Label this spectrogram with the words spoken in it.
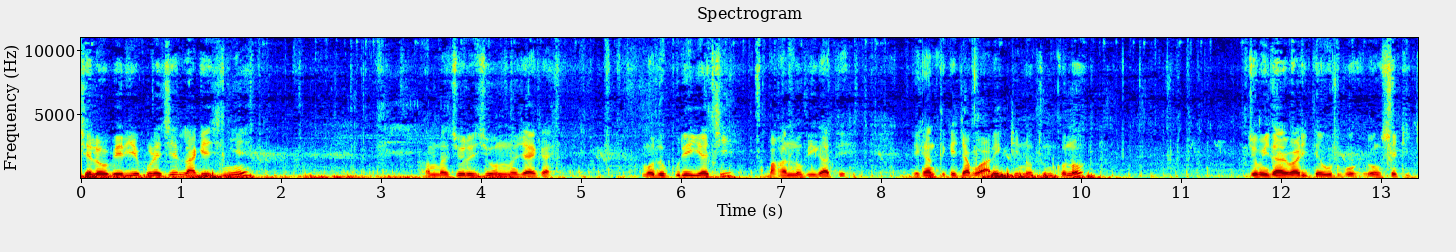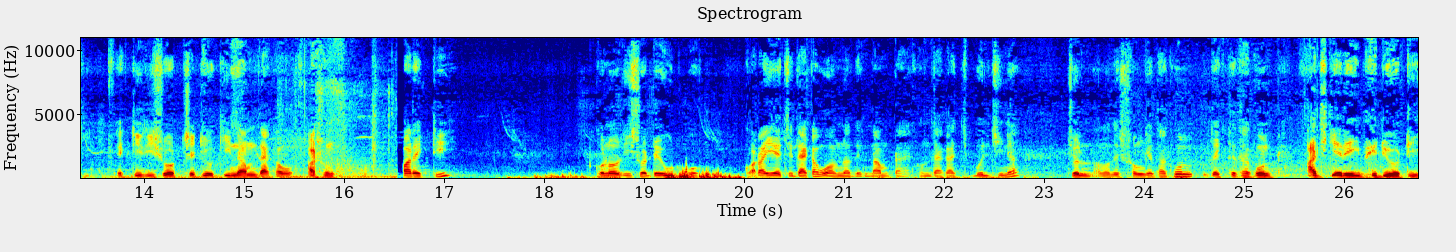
ছেলেও বেরিয়ে পড়েছে লাগেজ নিয়ে। আমরা চলেছি অন্য জায়গায়। মধুপুরেই আছি, বাহান্ন বিঘাতে। এখান থেকে যাব আরেকটি নতুন কোনো জমিদার বাড়িতে উঠবো এবং সেটি কি? একটি রিসোর্ট, সেটিও কি নাম দেখাবো? আসুন। আর একটি কোনো রিসোর্টে উঠবো। করাই আছে, দেখাবো আপনাদের নামটা, এখন দেখাচ্ছি, বলছি না। চলুন, আমাদের সঙ্গে থাকুন, দেখতে থাকুন আজকের এই ভিডিওটি।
